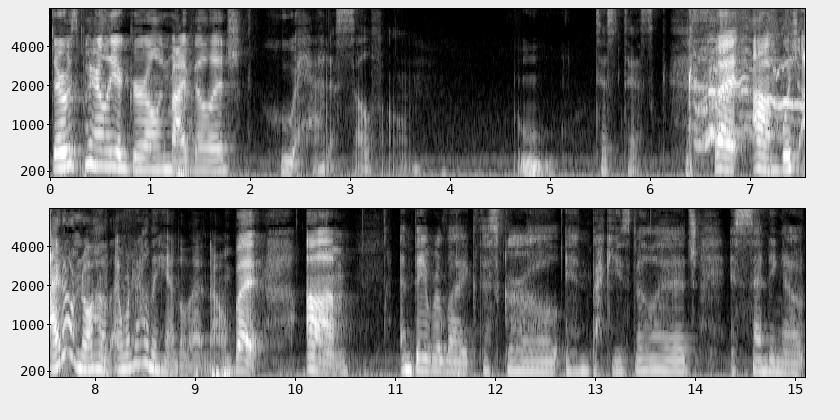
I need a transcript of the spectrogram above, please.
There was apparently a girl in my village who had a cell phone. Ooh. tisk tisk but um which i don't know how i wonder how they handle that now but um and they were like this girl in becky's village is sending out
